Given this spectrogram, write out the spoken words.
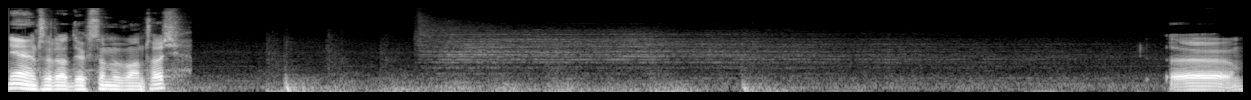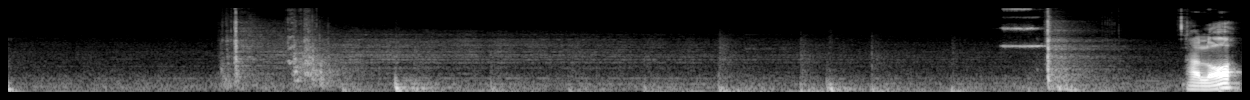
Nie wiem, czy radio chcemy włączać. Halo?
